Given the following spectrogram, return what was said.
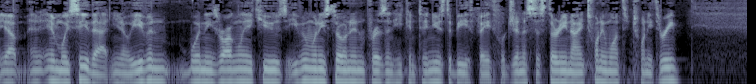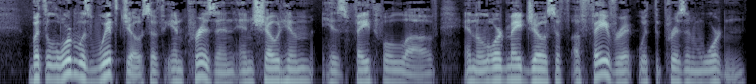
Yep. And, and we see that, you know, even when he's wrongly accused, even when he's thrown in prison, he continues to be faithful. Genesis 39, 21 through 23. But the Lord was with Joseph in prison and showed him his faithful love. And the Lord made Joseph a favorite with the prison warden.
